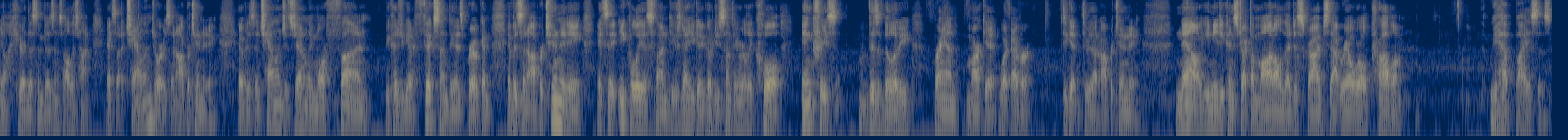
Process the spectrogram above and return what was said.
you'll hear this in business all the time. It's a challenge or it's an opportunity. If it's a challenge, it's generally more fun because you got to fix something that's broken. If it's an opportunity, it's equally as fun because now you get to go do something really cool, increase visibility, brand, market, whatever, to get through that opportunity. Now you need to construct a model that describes that real world problem we have biases,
